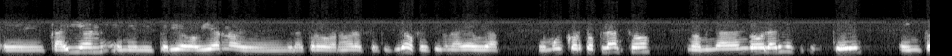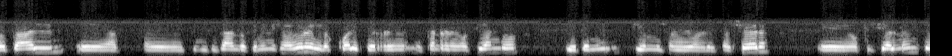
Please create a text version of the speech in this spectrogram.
eh, caían en el periodo de gobierno de, del actual gobernador Axel Kicillof, es decir, una deuda de muy corto plazo, nominada en dólares, que en total eh, eh, significaban 12 mil millones de dólares, de los cuales se están renegociando 7.100 millones de dólares. Ayer eh, oficialmente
